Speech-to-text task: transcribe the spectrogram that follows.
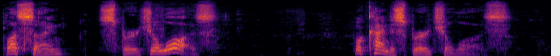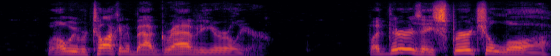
plus sign, spiritual laws. What kind of spiritual laws? Well, we were talking about gravity earlier, but there is a spiritual law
